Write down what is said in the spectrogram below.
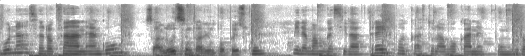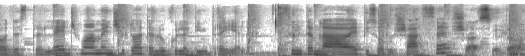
Bună, sunt Roxana Neagu. Salut, sunt Alin Popescu. Bine v-am găsit la 3, podcastul avocanet.ro despre legi, oameni și toate lucrurile dintre ele. Suntem la episodul 6. 6, da.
